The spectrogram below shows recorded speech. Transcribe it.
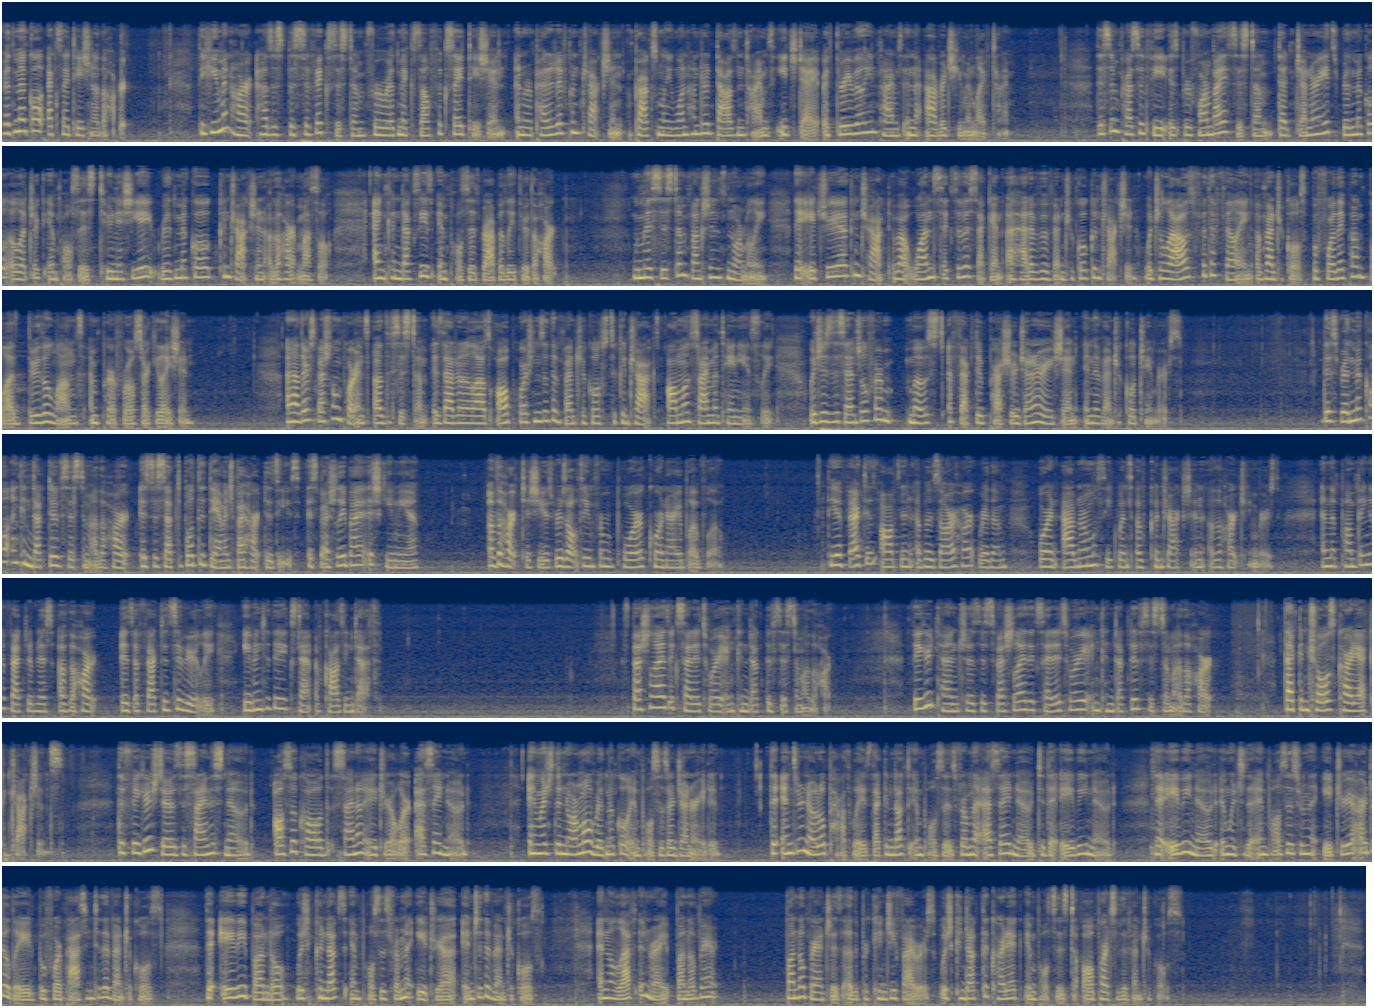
Rhythmical excitation of the heart. The human heart has a specific system for rhythmic self excitation and repetitive contraction approximately 100,000 times each day or 3 billion times in the average human lifetime. This impressive feat is performed by a system that generates rhythmical electric impulses to initiate rhythmical contraction of the heart muscle and conducts these impulses rapidly through the heart. When the system functions normally, the atria contract about one sixth of a second ahead of a ventricle contraction, which allows for the filling of ventricles before they pump blood through the lungs and peripheral circulation. Another special importance of the system is that it allows all portions of the ventricles to contract almost simultaneously, which is essential for most effective pressure generation in the ventricle chambers. This rhythmical and conductive system of the heart is susceptible to damage by heart disease, especially by ischemia of the heart tissues resulting from poor coronary blood flow. The effect is often a bizarre heart rhythm or an abnormal sequence of contraction of the heart chambers, and the pumping effectiveness of the heart is affected severely, even to the extent of causing death. Specialized excitatory and conductive system of the heart. Figure 10 shows the specialized excitatory and conductive system of the heart that controls cardiac contractions. The figure shows the sinus node, also called sinoatrial or SA node, in which the normal rhythmical impulses are generated. The internodal pathways that conduct impulses from the SA node to the AV node, the AV node in which the impulses from the atria are delayed before passing to the ventricles, the AV bundle, which conducts impulses from the atria into the ventricles, and the left and right bundle, bundle branches of the Purkinje fibers, which conduct the cardiac impulses to all parts of the ventricles.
